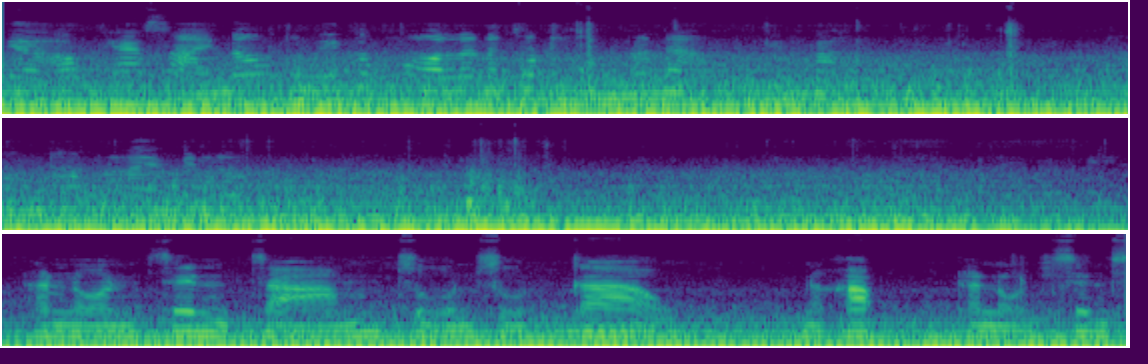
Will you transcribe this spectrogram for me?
เนี่ยเอาแค่สายนอกตรงนี้ก็พอแล้วนะเขาถมแล้วเนี่ยเห็นปะถมทำอะไรไม่รู้ ถนนเส้น 3009 นะครับ ถนนเส้น 3009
